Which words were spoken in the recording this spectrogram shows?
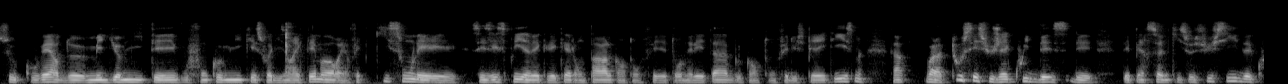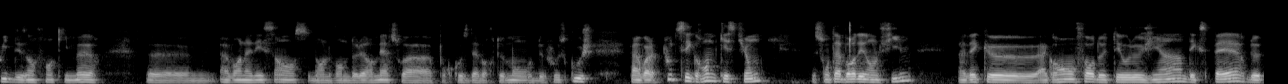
sous couvert de médiumnité, vous font communiquer soi-disant avec les morts. Et en fait, qui sont les, ces esprits avec lesquels on parle quand on fait tourner les tables ou quand on fait du spiritisme? Enfin, voilà, tous ces sujets, quid des, des, personnes qui se suicident, quid des enfants qui meurent euh, avant la naissance dans le ventre de leur mère, soit pour cause d'avortement ou de fausse couche. Enfin voilà, toutes ces grandes questions sont abordées dans le film avec euh, un grand renfort de théologiens, d'experts, de,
